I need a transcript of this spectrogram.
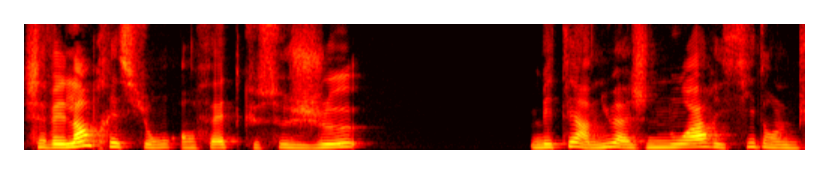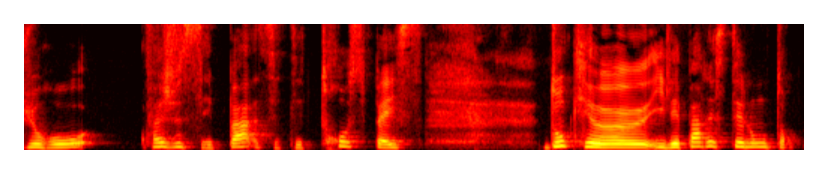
J'avais l'impression, en fait, que ce jeu mettait un nuage noir ici dans le bureau. Enfin, je sais pas, c'était trop space. Donc, euh, il n'est pas resté longtemps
